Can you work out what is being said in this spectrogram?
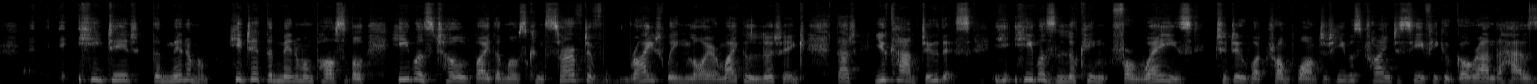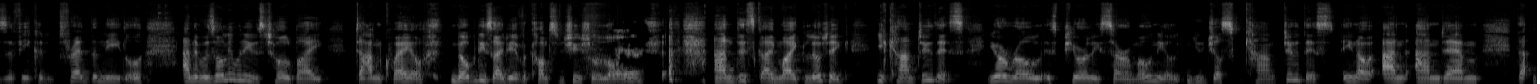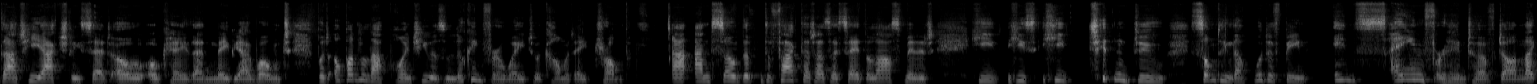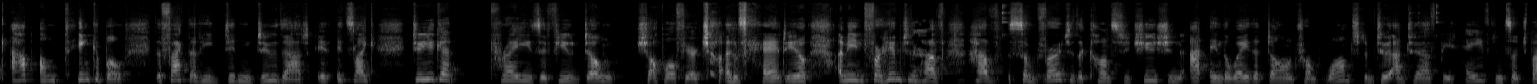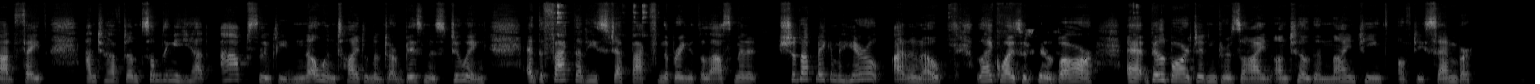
he did the minimum. He did the minimum possible. He was told by the most conservative right wing lawyer, Michael Luttig, that you can't do this. He, he, was looking for ways to do what Trump wanted. He was trying to see if he could go around the houses, if he could thread the needle. And it was only when he was told by Dan Quayle, nobody's idea of a constitutional lawyer, and this guy, Mike Luttig, you can't do this. Your role is purely ceremonial. You just can't do this. You know, and and um, that that he actually said, "Oh, okay, then maybe I won't." But up until that point, he was looking for a way to accommodate Trump. Uh, and so the, the fact that, as I say, the last minute, he he's he didn't do something that would have been insane for him to have done, like ab- unthinkable. The fact that he didn't do that, it, it's like, do you get praise if you don't chop off your child's head. You know, I mean, for him to have have subverted the constitution in the way that Donald Trump wanted him to, and to have behaved in such bad faith, and to have done something he had absolutely no entitlement or business doing, and the fact that he stepped back from the brink at the last minute. Should that make him a hero? I don't know. Likewise with Bill Barr. Uh, Bill Barr didn't resign until the 19th of December.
